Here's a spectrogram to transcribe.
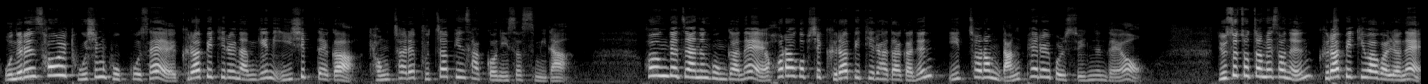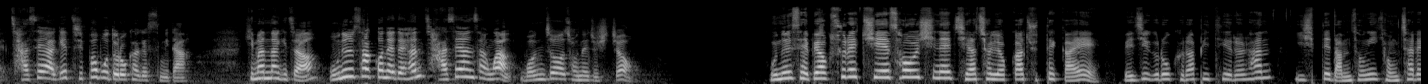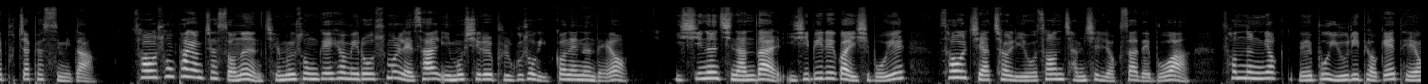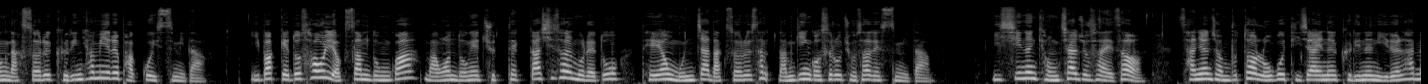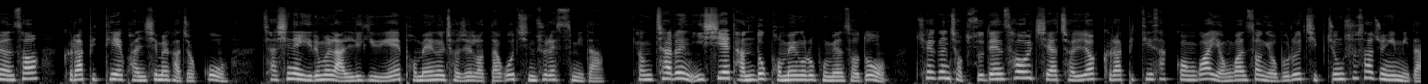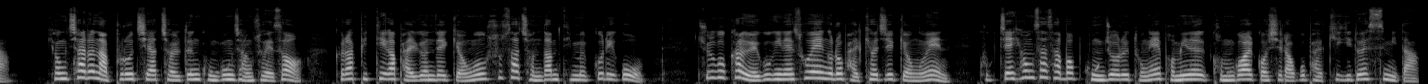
오늘은 서울 도심 곳곳에 그라피티를 남긴 20대가 경찰에 붙잡힌 사건이 있었습니다. 허용되지 않은 공간에 허락 없이 그라피티를 하다가는 이처럼 낭패를 볼 수 있는데요. 뉴스 초점에서는 그라피티와 관련해 자세하게 짚어보도록 하겠습니다. 김한나 기자, 오늘 사건에 대한 자세한 상황 먼저 전해주시죠. 오늘 새벽 술에 취해 서울 시내 지하철역과 주택가에 매직으로 그라피티를 한 20대 남성이 경찰에 붙잡혔습니다. 서울 송파경찰서는 재물손괴 혐의로 24살 이모 씨를 불구속 입건했는데요. 이 씨는 지난달 21일과 25일 서울 지하철 2호선 잠실 역사 내부와 선능력 외부 유리벽에 대형 낙서를 그린 혐의를 받고 있습니다. 이 밖에도 서울 역삼동과 망원동의 주택가 시설물에도 대형 문자 낙서를 남긴 것으로 조사됐습니다. 이 씨는 경찰 조사에서 4년 전부터 로고 디자인을 그리는 일을 하면서 그라피티에 관심을 가졌고 자신의 이름을 알리기 위해 범행을 저질렀다고 진술했습니다. 경찰은 이 씨의 단독 범행으로 보면서도 최근 접수된 서울 지하철역 그라피티 사건과 연관성 여부를 집중 수사 중입니다. 경찰은 앞으로 지하철 등 공공장소에서 그라피티가 발견될 경우 수사 전담팀을 꾸리고 출국한 외국인의 소행으로 밝혀질 경우엔 국제 형사사법 공조를 통해 범인을 검거할 것이라고 밝히기도 했습니다.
